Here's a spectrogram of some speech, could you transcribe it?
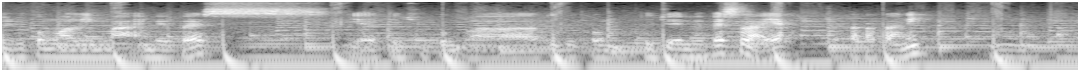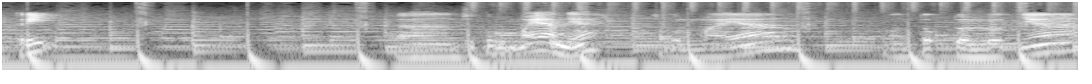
7,5 Mbps ya 7,7 uh, Mbps lah ya kata-kata nih. Menggunakan tri cukup lumayan ya cukup lumayan. Untuk downloadnya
